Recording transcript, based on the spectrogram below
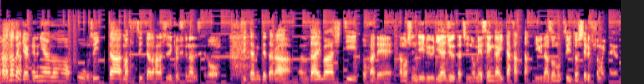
まあ、ただ逆にあの、うんツイッター、まあ、ツイッターの話で恐縮なんですけど、ツイッター見てたら、あのダイバーシティとかで楽しんでいるリア充たちの目線が痛かったっていう謎のツイートしてる人もいたよね。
